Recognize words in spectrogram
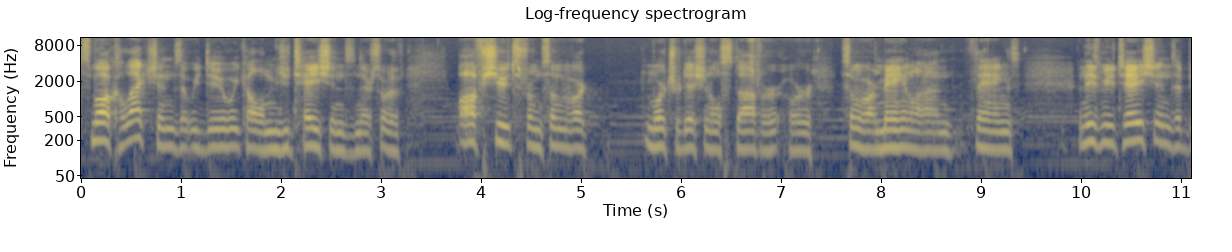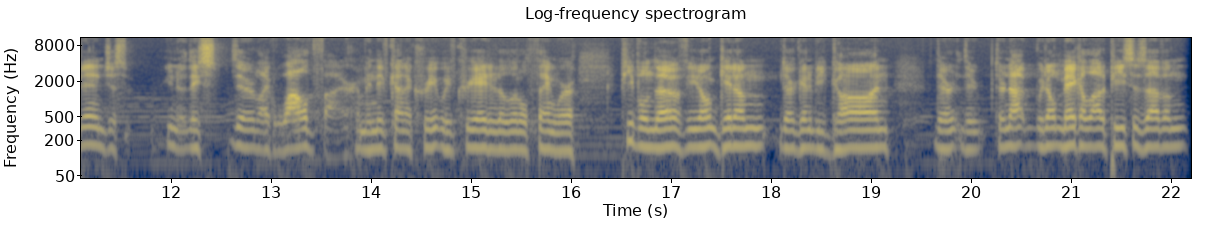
small collections that we do, we call them mutations, and they're sort of offshoots from some of our more traditional stuff or, or some of our mainline things. And these mutations have been just you know they they're like wildfire. I mean they've kind of create we've created a little thing where people know if you don't get them they're going to be gone. They're they're they're not we don't make a lot of pieces of them.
